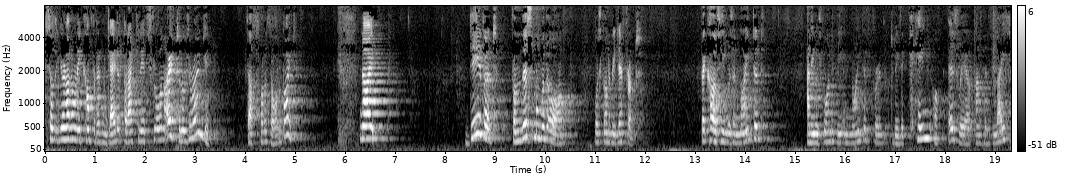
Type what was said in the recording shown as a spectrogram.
so that you're not only comforted and guided, but actually it's flowing out to those around you. That's what it's all about. Now, David, from this moment on, was going to be different because he was anointed and he was going to be anointed for to be the king of Israel, and his life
